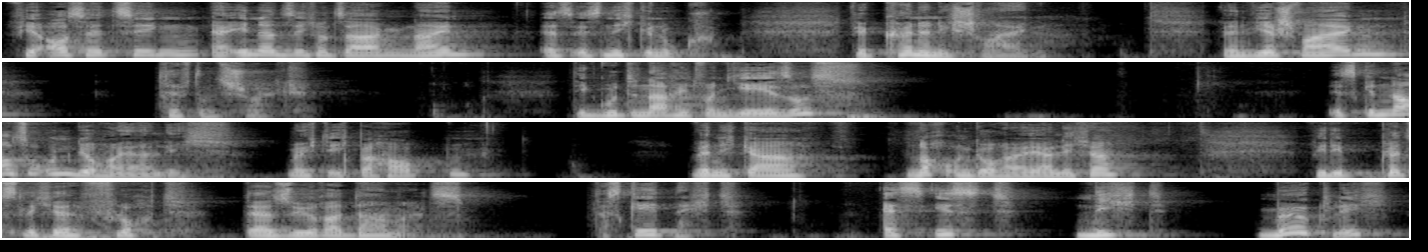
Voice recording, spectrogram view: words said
vier Aussätzigen erinnern sich und sagen, nein, es ist nicht genug. Wir können nicht schweigen. Wenn wir schweigen, trifft uns Schuld. Die gute Nachricht von Jesus ist genauso ungeheuerlich, möchte ich behaupten, wenn nicht gar noch ungeheuerlicher wie die plötzliche Flucht der Syrer damals. Das geht nicht. Es ist nicht möglich.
